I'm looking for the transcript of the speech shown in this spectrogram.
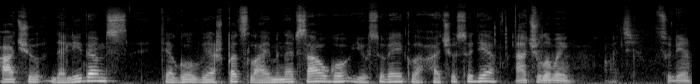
Ačiū dalyviams, tegul viešpats laimina ir saugo jūsų veiklą. Ačiū sudė. Ačiū labai. Ačiū. Sudė.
